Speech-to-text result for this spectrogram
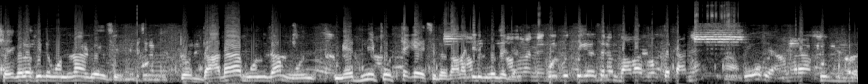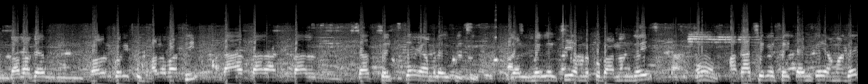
সেইগুলো কিন্তু বন্ধুরা রয়েছে। তো দাদা বন্ধুরা মেদিনীপুর থেকে এসেছিল দাদা কিছু বলতে? আমরা মেদিনীপুর থেকে এসেছিলাম বাবার ভক্তের টানে। ঠিক আছে? আমরা খুব বাবাকে স্মরণ করি খুব ভালোবাসি। তার তার তার তার আমরা এসেছি। জল ঢেলেছি আমরা খুব আনন্দই। হ্যাঁ ফাঁকা ছিল সেই টাইমটাই আমাদের।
